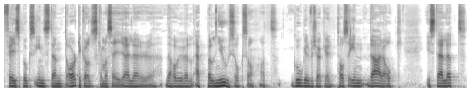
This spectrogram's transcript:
Facebooks Instant Articles kan man säga. Eller eh, där har vi väl Apple News också. Att Google försöker ta sig in där och istället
